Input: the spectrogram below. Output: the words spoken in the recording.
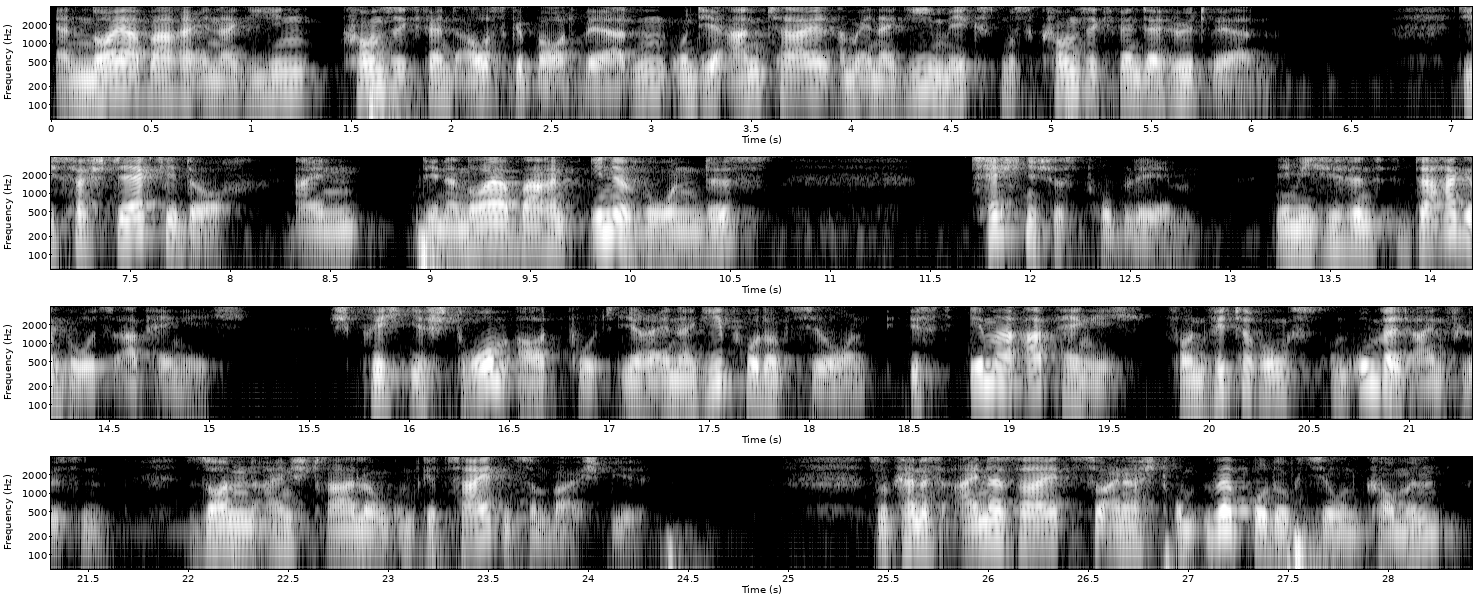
erneuerbare Energien konsequent ausgebaut werden und ihr Anteil am Energiemix muss konsequent erhöht werden. Dies verstärkt jedoch ein den Erneuerbaren innewohnendes technisches Problem, nämlich sie sind dargebotsabhängig. Sprich, ihr Stromoutput, ihre Energieproduktion ist immer abhängig von Witterungs- und Umwelteinflüssen, Sonneneinstrahlung und Gezeiten zum Beispiel. So kann es einerseits zu einer Stromüberproduktion kommen,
